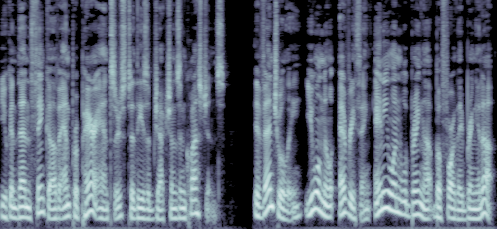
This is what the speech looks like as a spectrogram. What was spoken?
You can then think of and prepare answers to these objections and questions. Eventually, you will know everything anyone will bring up before they bring it up.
